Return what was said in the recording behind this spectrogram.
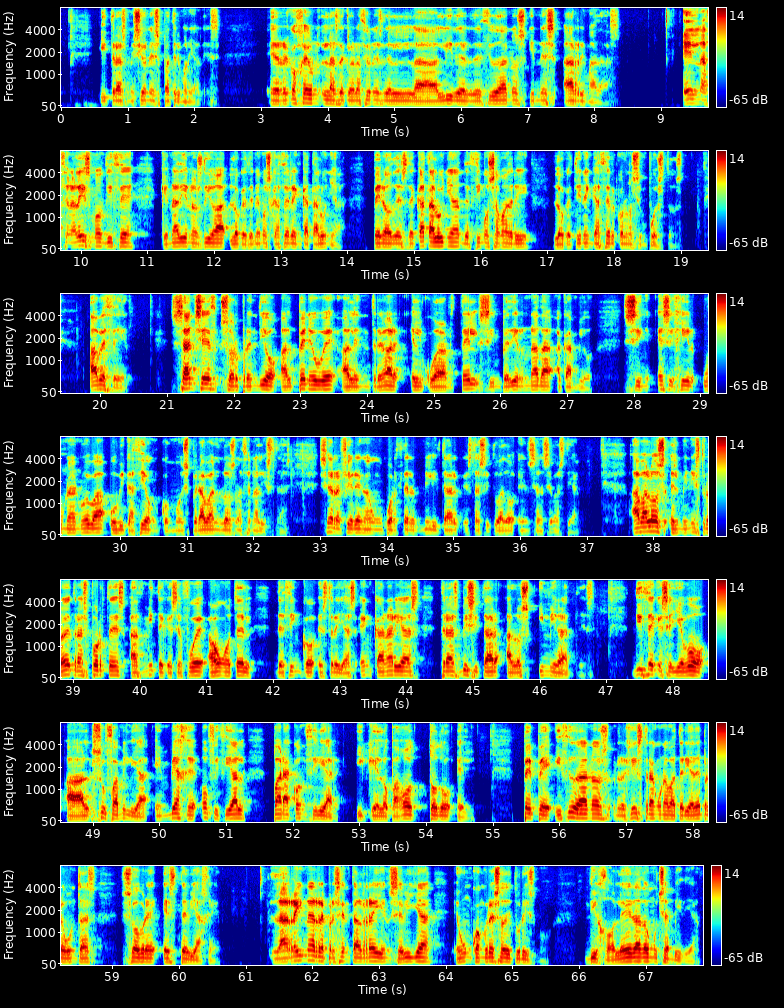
y transmisiones patrimoniales. Eh, recoge las declaraciones de la líder de Ciudadanos, Inés Arrimadas. El nacionalismo dice que nadie nos diga lo que tenemos que hacer en Cataluña, pero desde Cataluña decimos a Madrid lo que tienen que hacer con los impuestos. ABC, Sánchez sorprendió al PNV al entregar el cuartel sin pedir nada a cambio, sin exigir una nueva ubicación, como esperaban los nacionalistas. Se refieren a un cuartel militar que está situado en San Sebastián. Ábalos, el ministro de Transportes, admite que se fue a un hotel de cinco estrellas en Canarias tras visitar a los inmigrantes dice que se llevó a su familia en viaje oficial para conciliar y que lo pagó todo él. Pepe y Ciudadanos registran una batería de preguntas sobre este viaje. La reina representa al rey en Sevilla en un congreso de turismo. Dijo, le he dado mucha envidia.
